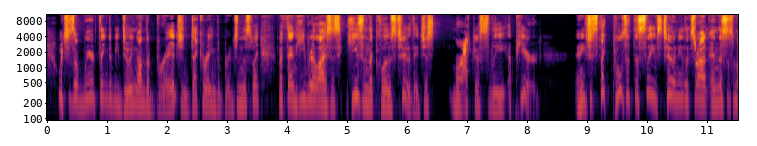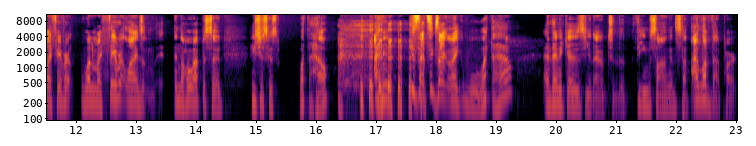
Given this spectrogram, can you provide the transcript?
which is a weird thing to be doing on the bridge and decorating the bridge in this way. But then he realizes he's in the clothes too. They just miraculously appeared. And he just like pulls at the sleeves too. And he looks around. And this is my favorite, one of my favorite lines in the whole episode. He just goes, What the hell? Because that's exactly like, What the hell? And then it goes you know to the theme song and stuff. I love that part.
